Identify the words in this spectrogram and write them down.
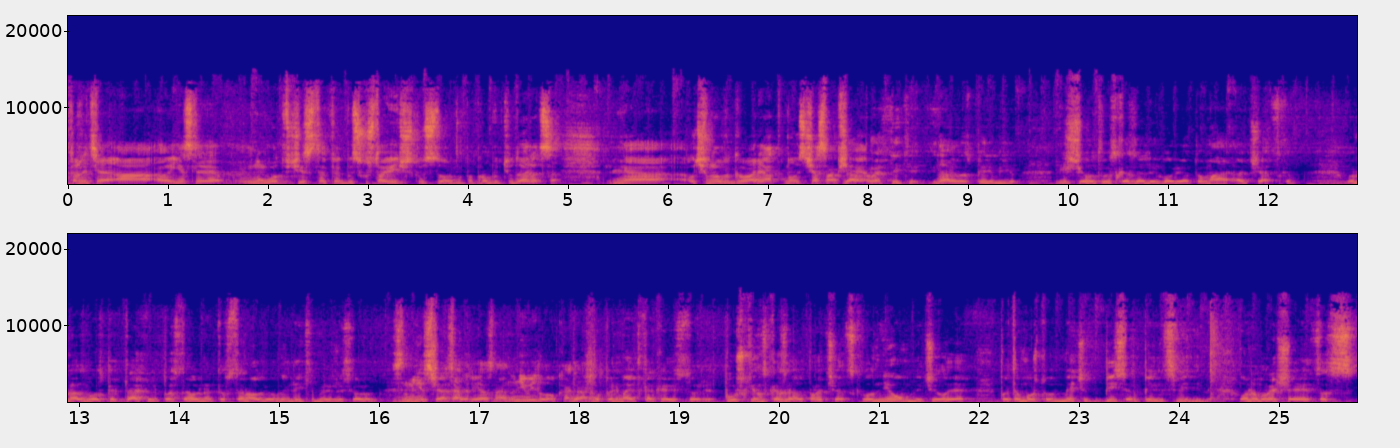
Скажите, а а если, ну вот в чисто как бы искусствоведческую сторону попробовать удариться, э, очень много говорят, ну сейчас вообще... Да, простите, Да. я вас перебью. Еще вот вы сказали «Горе от ума» о Чацком. У нас был спектакль, поставленный Товстоноговым, великим режиссером. Знаменитый Сейчас спектакль, я знаю, ну не видел его, Да, конечно. вы понимаете, какая история? Пушкин сказал про Чацкого, он не умный человек, потому что он мечет бисер перед свиньями. Он обращается с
